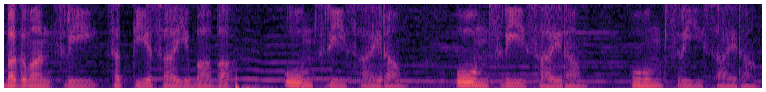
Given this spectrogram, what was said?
பகவான் ஸ்ரீ சத்திய சாயி பாபா. ஓம் ஸ்ரீ சாய்ராம். ஓம் ஸ்ரீ சாய்ராம். ஓம் ஸ்ரீ சாய்ராம்.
